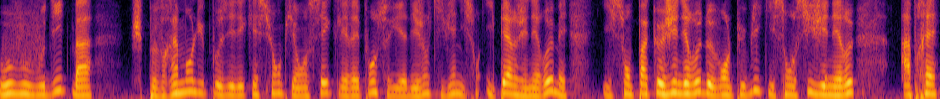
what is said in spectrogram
mmh. où vous vous dites, bah, je peux vraiment lui poser des questions, puis on sait que les réponses, il y a des gens qui viennent, ils sont hyper généreux, mais ils sont pas que généreux devant le public, ils sont aussi généreux après.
